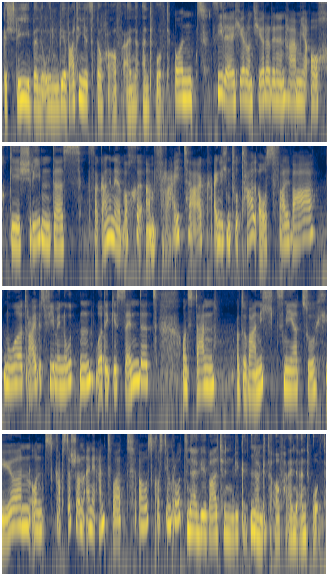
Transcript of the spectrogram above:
geschrieben. Und wir warten jetzt noch auf eine Antwort. Und viele Hörer und Hörerinnen haben ja auch geschrieben, dass vergangene Woche am Freitag eigentlich ein Totalausfall war. Nur drei bis vier Minuten wurde gesendet und dann also war nichts mehr zu hören. Und gab es da schon eine Antwort aus Kostümbrot? Nein, wir warten, wie gesagt, mhm. auf eine Antwort.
